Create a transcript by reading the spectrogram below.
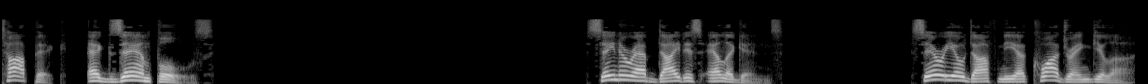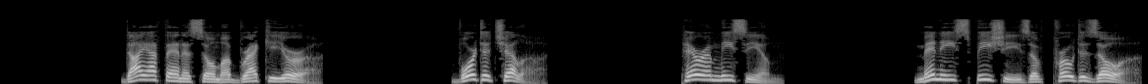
Topic: Examples. Caenorhabditis elegans Ceriodaphnia quadrangula Diaphanosoma brachyura Vorticella Paramecium Many species of protozoa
